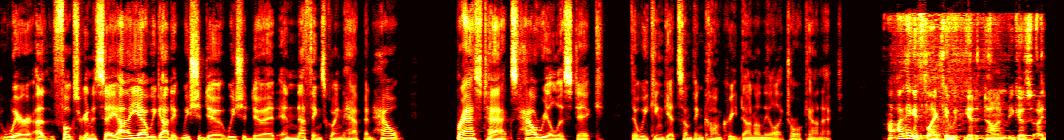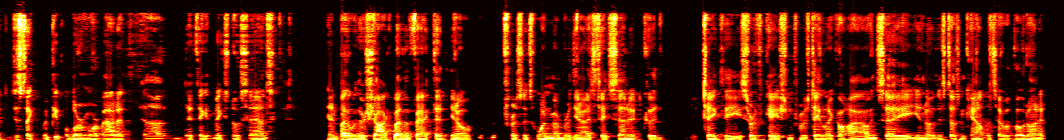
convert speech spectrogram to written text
where uh, folks are going to say, "Oh, yeah, we got it. We should do it. We should do it," and nothing's going to happen? How brass tacks? How realistic that we can get something concrete done on the electoral count act? I think it's likely we can get it done because I just like when people learn more about it, uh, they think it makes no sense. And by the way, they're shocked by the fact that you know, for instance, one member of the United States Senate could take the certification from a state like Ohio and say, you know, this doesn't count. Let's have a vote on it.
